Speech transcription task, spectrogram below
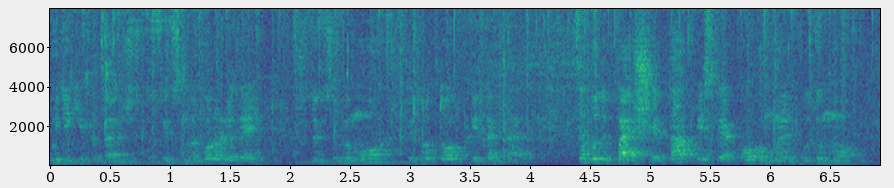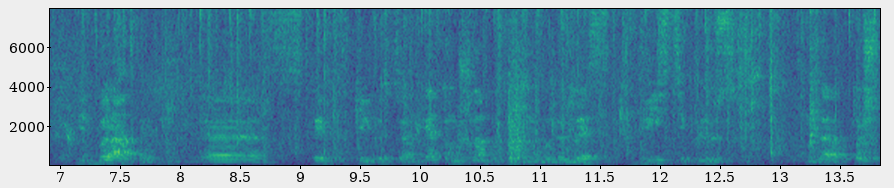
будь-які питання, що стосуються набору людей, що вимог, підготовки і так далі. Це буде перший етап, після якого ми будемо відбирати е, з тих кількості анкет, тому що нам потрібно буде десь 200 плюс. Ми зараз точно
